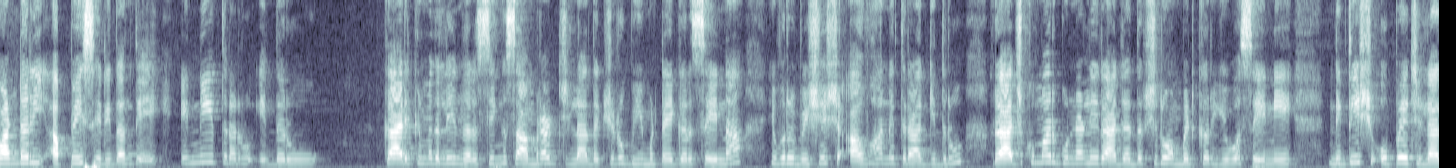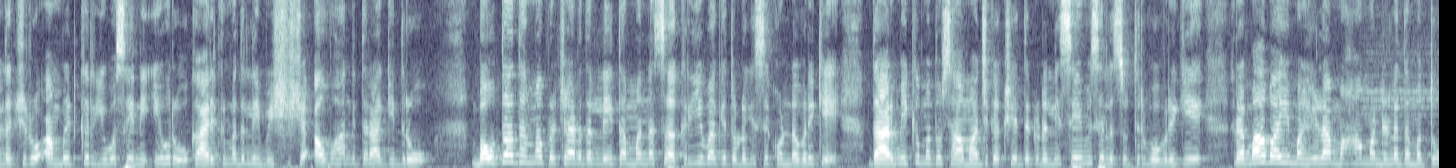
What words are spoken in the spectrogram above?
ಪಂಡರಿ ಅಪ್ಪೆ ಸೇರಿದಂತೆ ಇನ್ನಿತರರು ಇದ್ದರು. ಕಾರ್ಯಕ್ರಮದಲ್ಲಿ ನರಸಿಂಗ್ ಸಾಮ್ರಾಟ್ ಜಿಲ್ಲಾಧ್ಯಕ್ಷರು ಭೀಮಟೈಗರ್ ಸೇನಾ ಇವರು ವಿಶೇಷ ಆಹ್ವಾನಿತರಾಗಿದ್ದರು. ರಾಜ್ಕುಮಾರ್ ಗುನ್ನಳ್ಳಿ ರಾಜ್ಯಾಧ್ಯಕ್ಷರು ಅಂಬೇಡ್ಕರ್ ಯುವ ಸೇನೆ, ನಿತೀಶ್ ಉಪೆ ಜಿಲ್ಲಾಧ್ಯಕ್ಷರು ಅಂಬೇಡ್ಕರ್ ಯುವ ಸೇನೆ ಇವರು ಕಾರ್ಯಕ್ರಮದಲ್ಲಿ ವಿಶೇಷ ಆಹ್ವಾನಿತರಾಗಿದ್ದರು. ಬೌದ್ಧ ಧರ್ಮ ಪ್ರಚಾರದಲ್ಲಿ ತಮ್ಮನ್ನ ಸಕ್ರಿಯವಾಗಿ ತೊಡಗಿಸಿಕೊಂಡವರಿಗೆ, ಧಾರ್ಮಿಕ ಮತ್ತು ಸಾಮಾಜಿಕ ಕ್ಷೇತ್ರಗಳಲ್ಲಿ ಸೇವೆ ಸಲ್ಲಿಸುತ್ತಿರುವವರಿಗೆ, ರಮಾಬಾಯಿ ಮಹಿಳಾ ಮಹಾಮಂಡಳದ ಮತ್ತು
